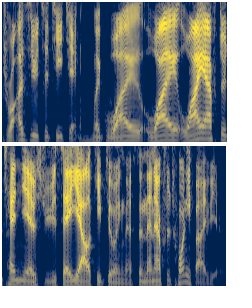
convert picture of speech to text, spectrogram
draws you to teaching? Like why why why after 10 years did you say, "Yeah, I'll keep doing this?" And then after 25 years?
